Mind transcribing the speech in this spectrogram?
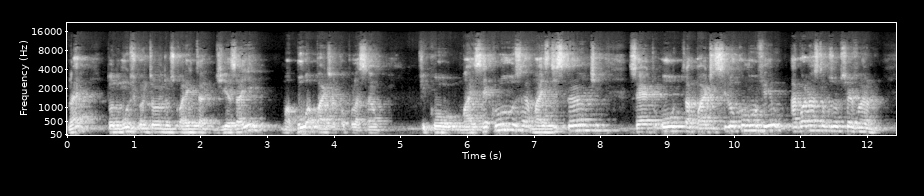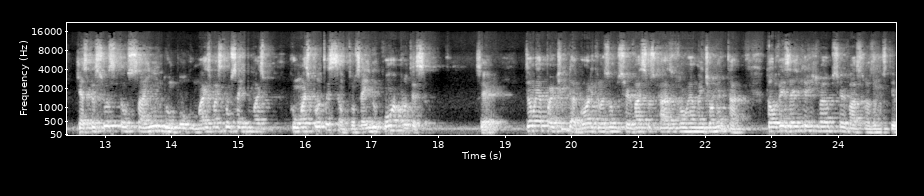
né? Todo mundo ficou em torno de uns 40 dias aí, uma boa parte da população ficou mais reclusa, mais distante, certo? Outra parte se locomoveu. Agora nós estamos observando que as pessoas estão saindo um pouco mais, mas estão saindo mais com mais proteção, estão saindo com a proteção, certo? Então é a partir de agora que nós vamos observar se os casos vão realmente aumentar. Talvez aí que a gente vai observar se nós vamos ter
